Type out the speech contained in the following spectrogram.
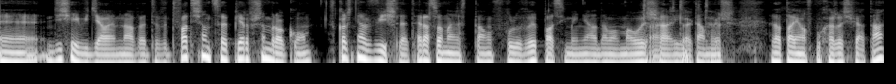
E, dzisiaj widziałem nawet w 2001 roku skocznia w Wiśle. Teraz ona jest tam full wypas imienia Adama Małysza tak, i tak, tam tak. już latają w Pucharze Świata.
